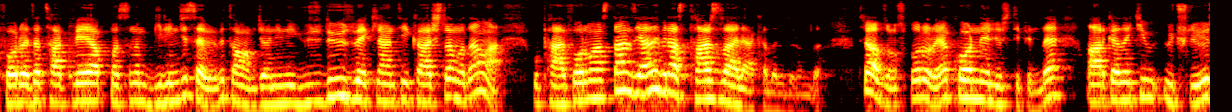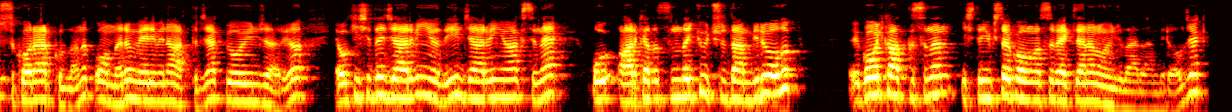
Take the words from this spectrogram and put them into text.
forvete takviye yapmasının birinci sebebi tamam Canini %100 beklentiyi karşılamadı ama bu performanstan ziyade biraz tarzla alakalı bir durumdu. Trabzonspor oraya Cornelius tipinde arkadaki üçlüyü skorer kullanıp onların verimini arttıracak bir oyuncu arıyor. E, o kişi de Cervinho değil. Cervinho aksine o arkadasındaki üçlüden biri olup e, gol katkısının işte yüksek olması beklenen oyunculardan biri olacak.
